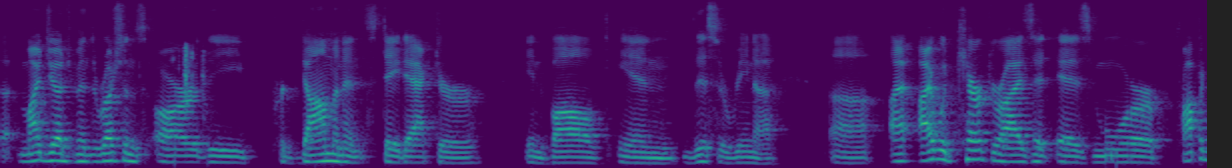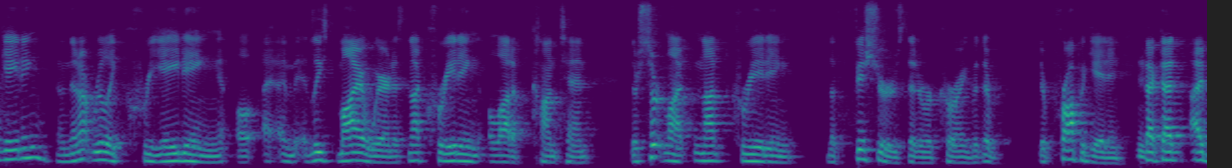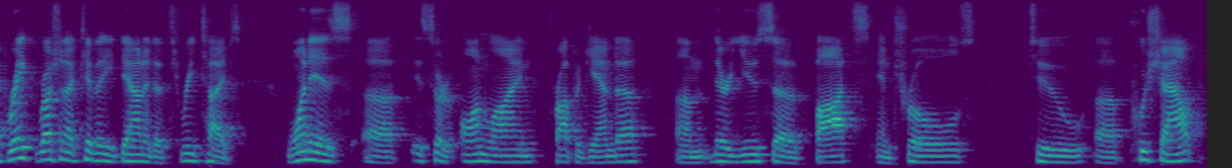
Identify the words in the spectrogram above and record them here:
uh, my judgment, the Russians are the predominant state actor involved in this arena. Uh, I, I, would characterize it as more propagating, and they're not really creating, a, at least my awareness, not creating a lot of content. They're certainly not, not creating the fissures that are occurring, but they're they're propagating. In fact, I I break Russian activity down into three types. One is uh, is sort of online propaganda, um, their use of bots and trolls to uh, push out.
